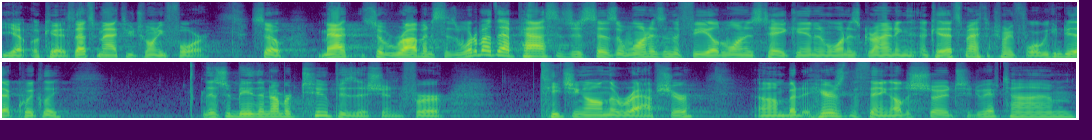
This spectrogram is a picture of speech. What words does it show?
Yep, okay, so that's Matthew 24. So, Matt, so Robin says, What about that passage that says that one is in the field, one is taken, and one is grinding? Okay, that's Matthew 24. We can do that quickly. This would be the number two position for teaching on the rapture. Um, but here's the thing I'll just show you. Do we have time?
